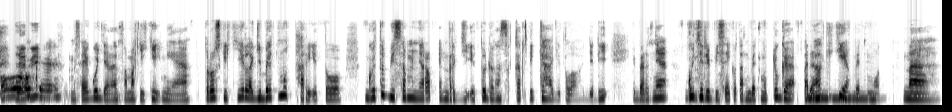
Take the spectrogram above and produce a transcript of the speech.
Oh, Jadi oke. misalnya gue jalan sama Kiki nih ya, terus Kiki lagi bad mood hari itu, gue tuh bisa menyerap energi itu dengan seketika gitu loh. Jadi ibaratnya gue jadi bisa ikutan bad mood juga, padahal Kiki yang bad Hmm. mood. Nah,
